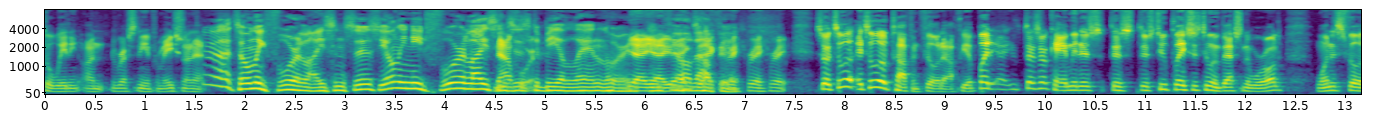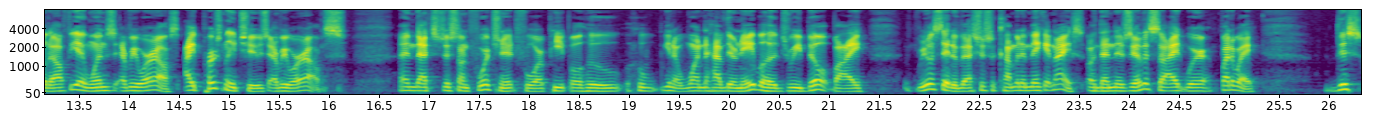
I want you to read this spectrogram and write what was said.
still waiting on the rest of the information on that. Uh, it's only four licenses. You only need four licenses four. to be a landlord Yeah, yeah, in yeah, Philadelphia. exactly. Right, right, right. So it's a little, it's a little tough in Philadelphia, but uh, that's okay. I mean, there's there's there's two places to invest in the world. One is Philadelphia, and one's everywhere else. I personally choose everywhere else, and that's just unfortunate for people who who you know want to have their neighborhoods rebuilt by real estate investors who come in and make it nice. And then there's the other side where, by the way, this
